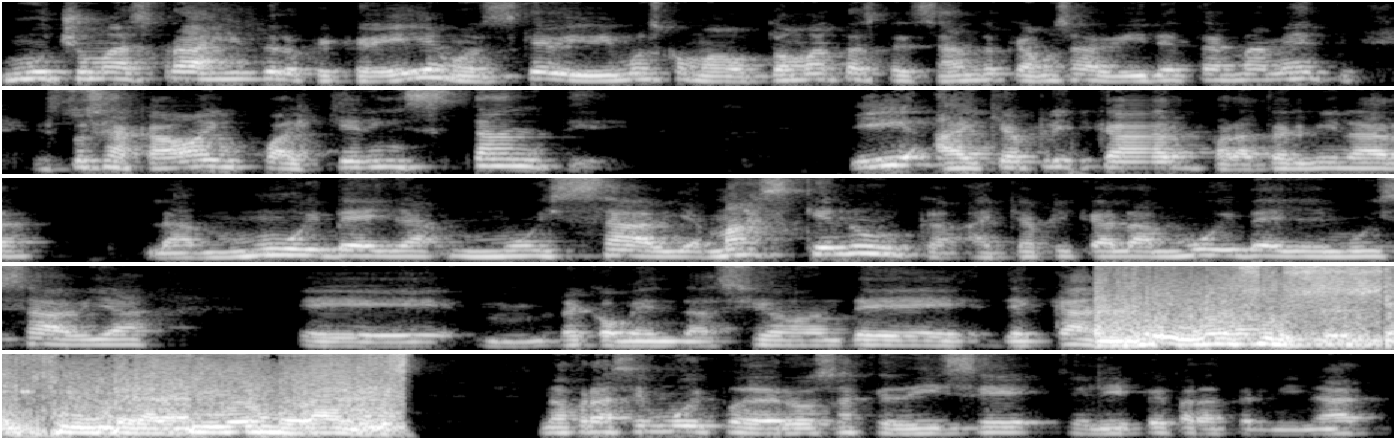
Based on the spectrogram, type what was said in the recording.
mucho más frágil de lo que creíamos. Es que vivimos como autómatas pensando que vamos a vivir eternamente. Esto se acaba en cualquier instante. Y hay que aplicar, para terminar, la muy bella, muy sabia, más que nunca, hay que aplicar la muy bella y muy sabia eh, recomendación de, de Kant. sus imperativos morales. Una frase muy poderosa que dice, Felipe, para terminar,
